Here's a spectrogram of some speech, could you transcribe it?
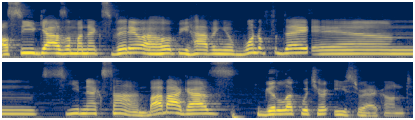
I'll see you guys on my next video. I hope you're having a wonderful day and see you next time. Bye bye guys. Good luck with your Easter egg hunt.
